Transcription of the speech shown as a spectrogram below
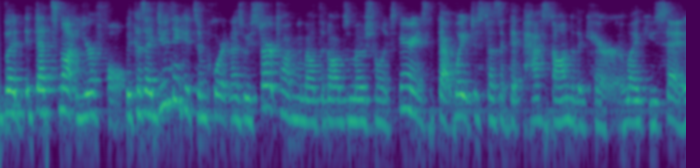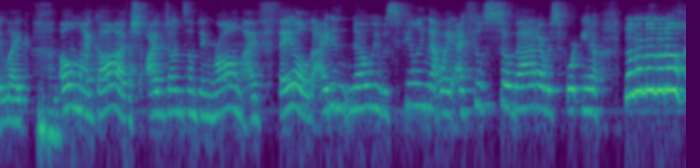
but that's not your fault because I do think it's important as we start talking about the dog's emotional experience that that weight just doesn't get passed on to the carer, like you say, like, mm-hmm. oh my gosh, I've done something wrong, I've failed, I didn't know he was feeling that way, I feel so bad, I was for, you know, no, no, no, no, no,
